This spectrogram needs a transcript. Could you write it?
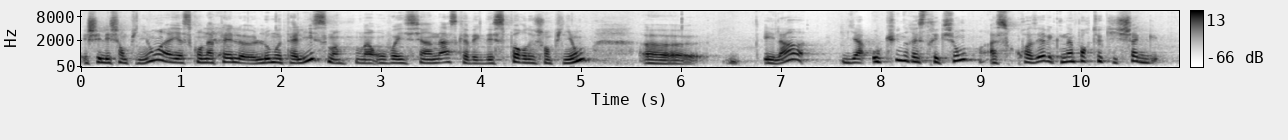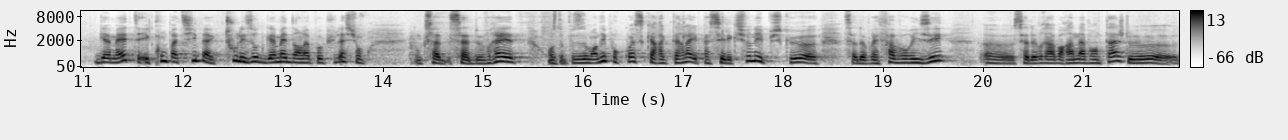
Et chez les champignons, il y a ce qu'on appelle l'homotalisme. On, voit ici un asque avec des spores de champignons. et là, il n'y a aucune restriction à se croiser avec n'importe qui. Gamète est compatible avec tous les autres gamètes dans la population. Donc ça, devrait, on peut se demander pourquoi ce caractère-là n'est pas sélectionné, puisque euh, ça devrait favoriser, euh, ça devrait avoir un avantage de,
